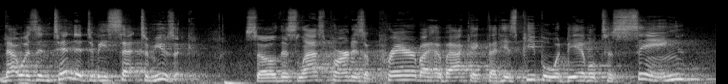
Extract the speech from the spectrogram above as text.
that was intended to be set to music. So, this last part is a prayer by Habakkuk that his people would be able to sing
